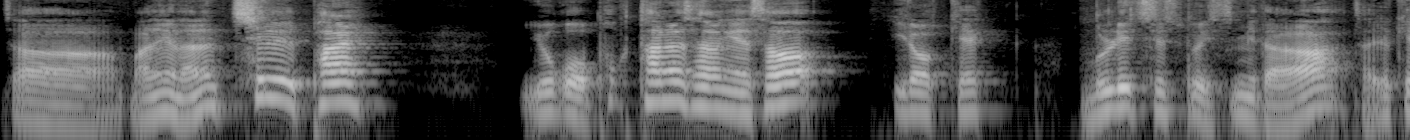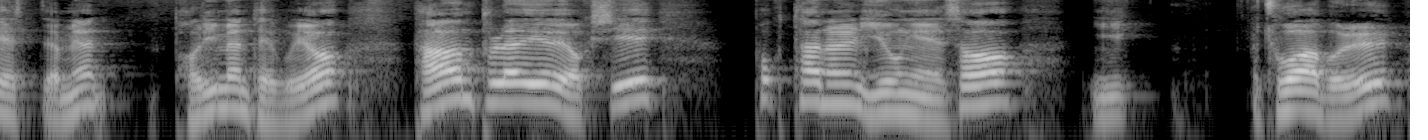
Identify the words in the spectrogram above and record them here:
자, 만약에 나는 7, 8 요거 폭탄을 사용해서 이렇게 물리칠 수도 있습니다. 자, 이렇게 했다면 버리면 되고요. 다음 플레이어 역시 폭탄을 이용해서 이 조합을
